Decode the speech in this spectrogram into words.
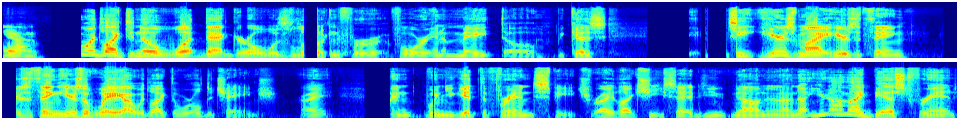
yeah I would like to know what that girl was looking for for in a mate though because see here's my here's the thing here's the thing here's a way I would like the world to change right when when you get the friend speech right like she said you no no no no you're not my best friend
